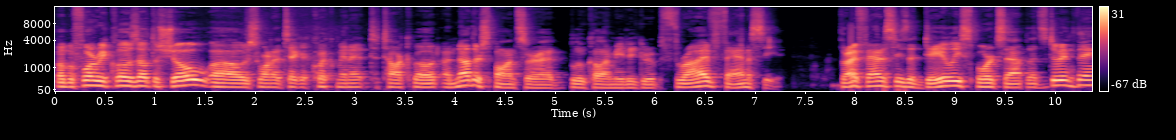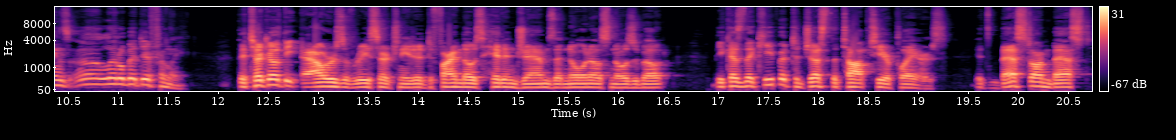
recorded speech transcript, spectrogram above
But before we close out the show, uh, I just want to take a quick minute to talk about another sponsor at Blue Collar Media Group, Thrive Fantasy. Thrive Fantasy is a daily sports app that's doing things a little bit differently. They took out the hours of research needed to find those hidden gems that no one else knows about because they keep it to just the top tier players. It's best on best.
